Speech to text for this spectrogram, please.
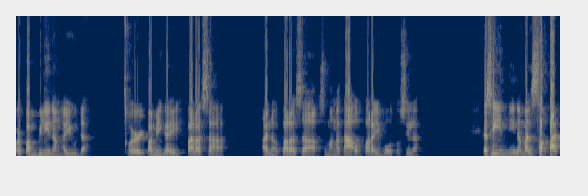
or pambili ng ayuda or ipamigay para sa ano para sa sa mga tao para iboto sila. Kasi hindi naman sapat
